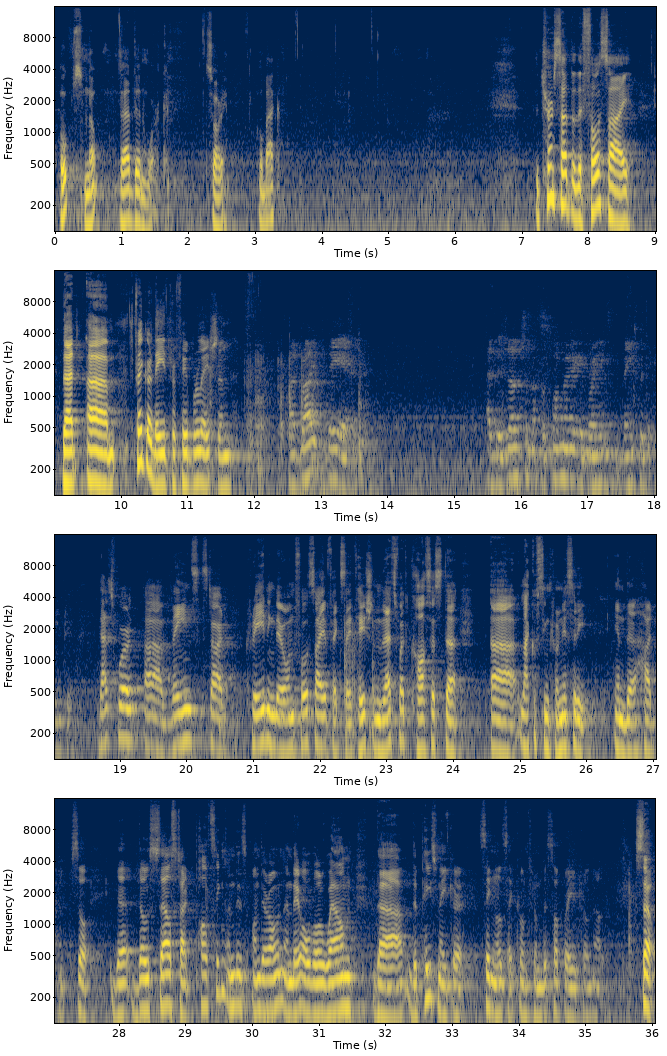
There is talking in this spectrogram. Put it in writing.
Oops, no, that didn't work. Sorry, go back. It turns out that the foci that um, trigger the atrial fibrillation are right there at the junction of the pulmonary veins, veins with the atrium. That's where uh, veins start creating their own foci of excitation. That's what causes the uh, lack of synchronicity in the heartbeat. So the, those cells start pulsing on, this, on their own, and they overwhelm the, the pacemaker signals that come from the supraatrial node. So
